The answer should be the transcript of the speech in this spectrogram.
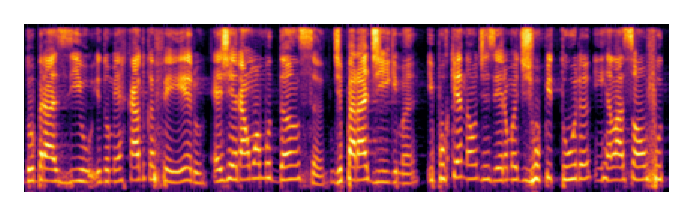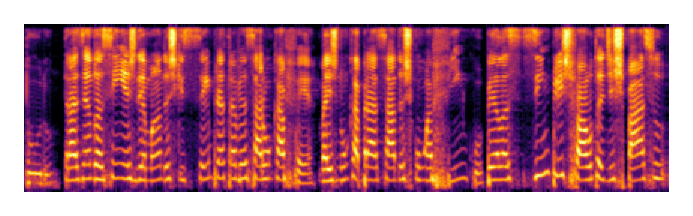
do Brasil e do mercado cafeeiro é gerar uma mudança de paradigma e, por que não dizer, uma disruptura em relação ao futuro, trazendo assim as demandas que sempre atravessaram o café, mas nunca abraçadas com afinco pela simples falta de espaço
